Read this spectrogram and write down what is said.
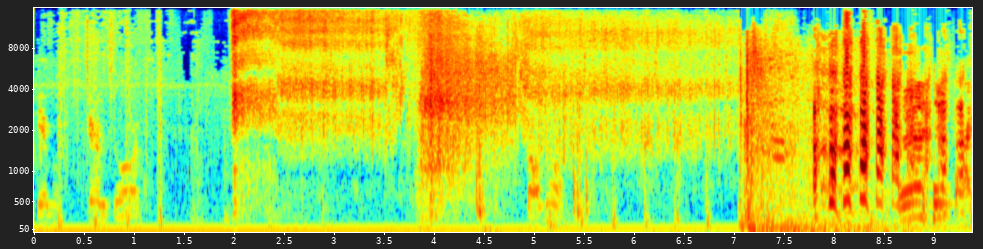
เก็บเก็บทำตัวก่อนซ้อมหน่อยเออตาย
